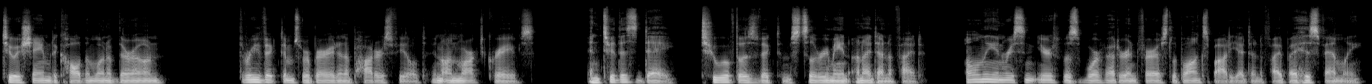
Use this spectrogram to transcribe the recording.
too ashamed to call them one of their own. Three victims were buried in a potter's field in unmarked graves, and to this day, two of those victims still remain unidentified. Only in recent years was war veteran Ferris LeBlanc's body identified by his family,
